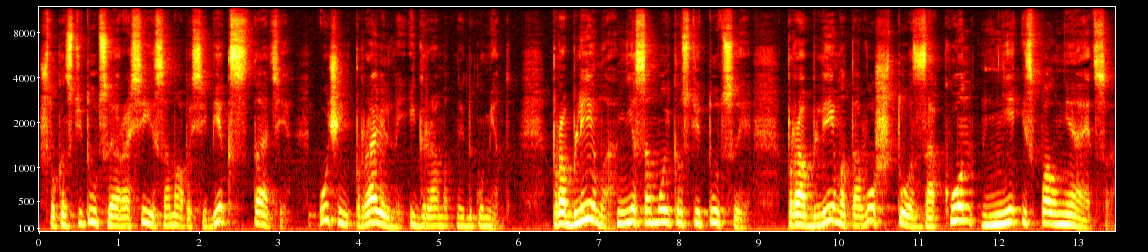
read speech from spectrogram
что Конституция России сама по себе, кстати, очень правильный и грамотный документ. Проблема не самой Конституции, проблема того, что закон не исполняется.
